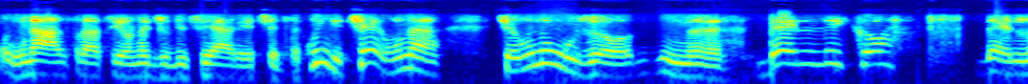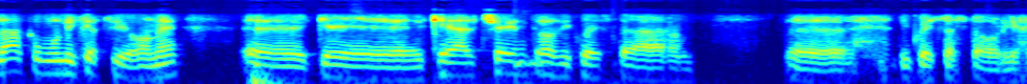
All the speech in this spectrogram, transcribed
un'altra azione giudiziaria, eccetera. Quindi c'è, una, c'è un uso mh, bellico della comunicazione eh, che, che, è al centro di questa, eh, di questa storia.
